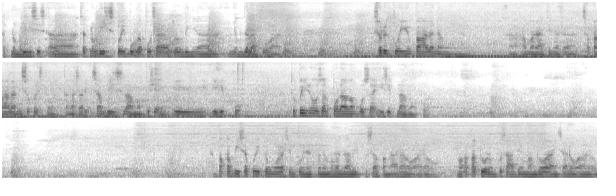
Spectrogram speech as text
tatlong beses ah tatlong beses po ibuga po sa tubig na inyong dala po ah. Sunod po yung pangalan ng ah, ama natin na sa, sa pangalan ni Kristo tangasari isang beses lamang po siya ihip po ito po inuusal po lamang po sa isip lamang po napakabisa po itong orasyon po na ito na magagamit po sa pang-araw-araw makakatulong po sa ating mga gawain sa araw-araw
